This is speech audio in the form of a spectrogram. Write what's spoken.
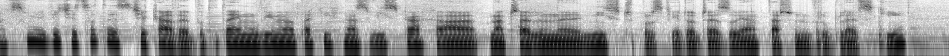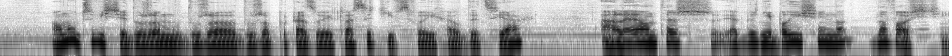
A w sumie wiecie, co to jest ciekawe, bo tutaj mówimy o takich nazwiskach, a naczelny mistrz polskiego jazzu, Jan Ptaszyn Wróblewski, on oczywiście dużo, dużo, dużo pokazuje klasyki w swoich audycjach, ale on też jakby nie boi się no, nowości.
